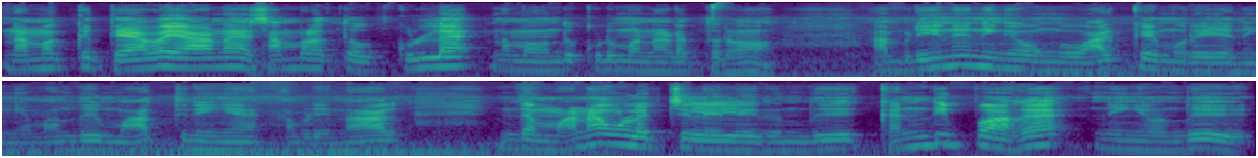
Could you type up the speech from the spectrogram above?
நமக்கு தேவையான சம்பளத்துக்குள்ளே நம்ம வந்து குடும்பம் நடத்துகிறோம் அப்படின்னு நீங்கள் உங்கள் வாழ்க்கை முறையை நீங்கள் வந்து மாற்றினீங்க அப்படின்னால் இந்த மன உளைச்சலில் இருந்து கண்டிப்பாக நீங்கள் வந்து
